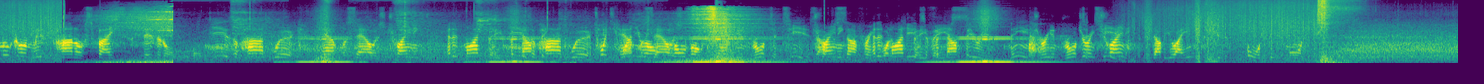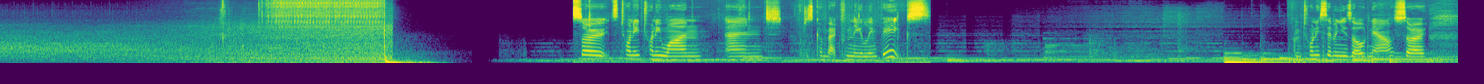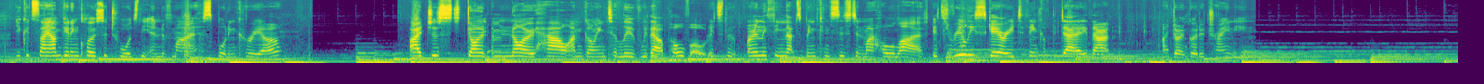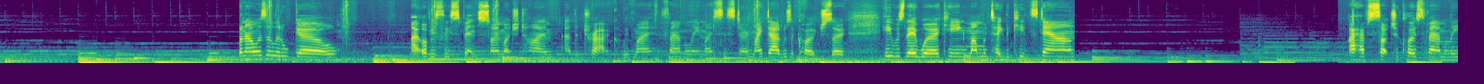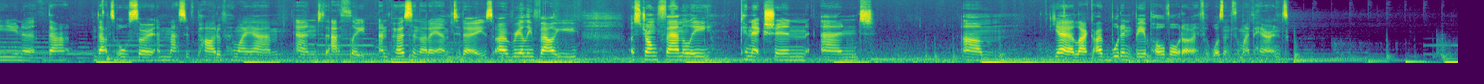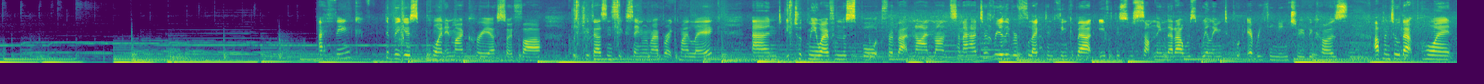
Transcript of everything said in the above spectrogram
look on this part of space says it all. Years of hard work, countless hours training, and it might be for years of hard work. 21-year-old pole vault champion brought to tears training, suffering and it might be for nothing. Serious knee injury and brought during training at the WA Institute of Sport this morning. So it's 2021 and I've just come back from the Olympics. I'm 27 years old now, so you could say I'm getting closer towards the end of my sporting career. I just don't know how I'm going to live without pole vault. It's the only thing that's been consistent my whole life. It's really scary to think of the day that I don't go to training. Was a little girl, I obviously spent so much time at the track with my family and my sister. My dad was a coach, so he was there working. Mum would take the kids down. I have such a close family unit that that's also a massive part of who I am and the athlete and person that I am today. Is I really value a strong family connection and um, yeah, like I wouldn't be a pole vaulter if it wasn't for my parents. I think the biggest point in my career so far was 2016 when I broke my leg and it took me away from the sport for about nine months and I had to really reflect and think about if this was something that I was willing to put everything into because up until that point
